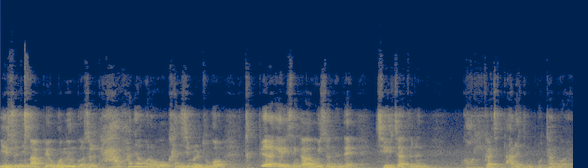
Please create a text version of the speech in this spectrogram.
예수님 앞에 오는 것을 다 환영을 하고 관심을 두고 특별하게 생각하고 있었는데 제자들은 거기까지 따르지 못한 거예요.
